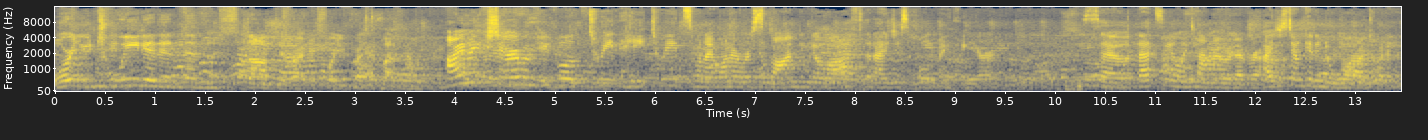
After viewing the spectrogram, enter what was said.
Or you tweeted and then stopped it right before you pressed the button? I make sure when people tweet hate tweets, when I want to respond and go off, that I just hold my finger. So that's the only time I would ever. I just don't get into war on Twitter.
